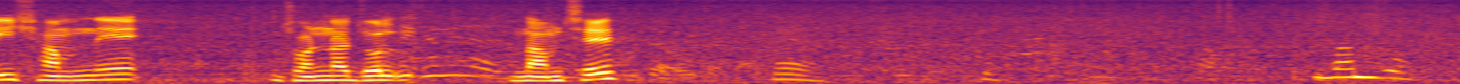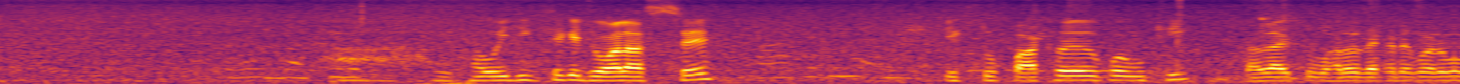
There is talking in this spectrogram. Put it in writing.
এই সামনে ঝর্ণার জল নামছে। ওই দিক থেকে জল আসছে। একটু পাথরের উপর উঠি, তাহলে একটু ভালো দেখাতে পারব।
